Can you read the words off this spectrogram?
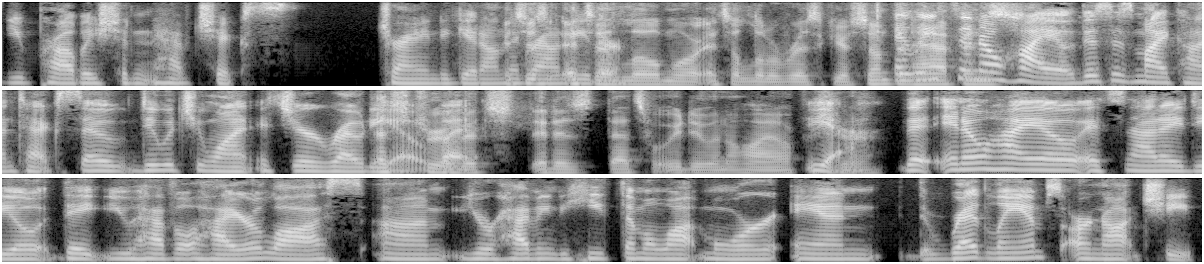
you probably shouldn't have chicks trying to get on the it's just, ground it's either. a little more. It's a little riskier. Something At least happens. in Ohio, this is my context. So do what you want. It's your rodeo. That's true. but- It's it is. That's what we do in Ohio for yeah, sure. that in Ohio, it's not ideal. That you have a higher loss. Um, you're having to heat them a lot more, and the red lamps are not cheap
